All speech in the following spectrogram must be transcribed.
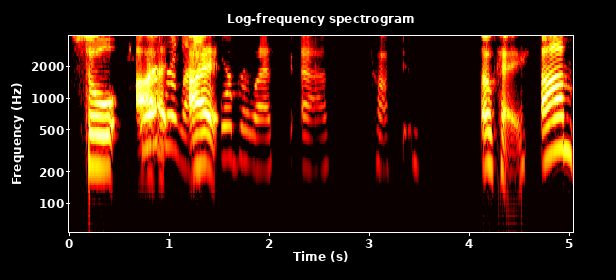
So Or I, burlesque, I or burlesque uh, costume. okay. Um,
